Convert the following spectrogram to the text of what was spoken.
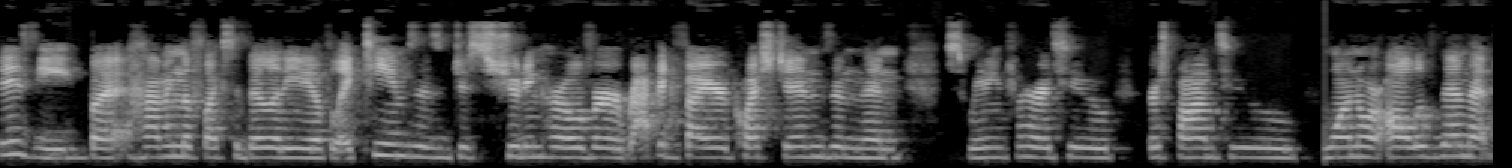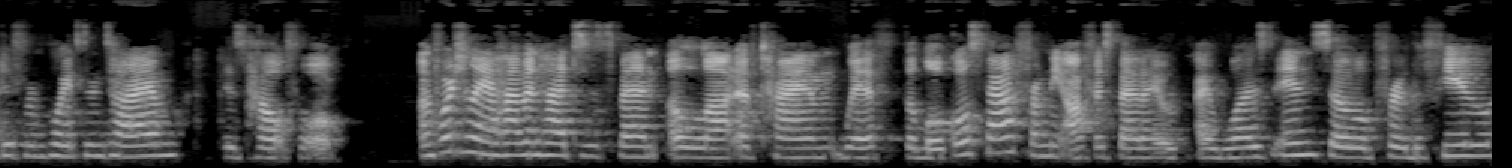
busy, but having the flexibility of like Teams is just shooting her over rapid fire questions and then just waiting for her to respond to one or all of them at different points in time is helpful. Unfortunately, I haven't had to spend a lot of time with the local staff from the office that I, I was in. So, for the few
